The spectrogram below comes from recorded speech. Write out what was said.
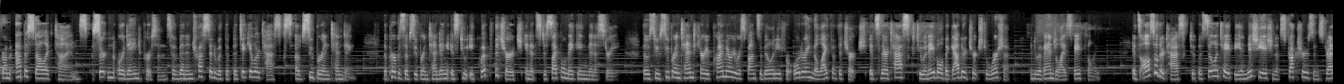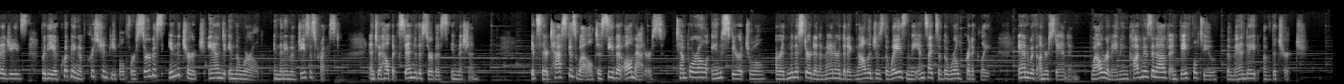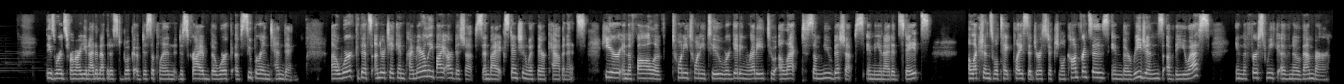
From apostolic times, certain ordained persons have been entrusted with the particular tasks of superintending. The purpose of superintending is to equip the church in its disciple making ministry. Those who superintend carry primary responsibility for ordering the life of the church. It's their task to enable the gathered church to worship and to evangelize faithfully. It's also their task to facilitate the initiation of structures and strategies for the equipping of Christian people for service in the church and in the world, in the name of Jesus Christ, and to help extend the service in mission. It's their task as well to see that all matters, temporal and spiritual, are administered in a manner that acknowledges the ways and the insights of the world critically and with understanding while remaining cognizant of and faithful to the mandate of the church. These words from our United Methodist Book of Discipline describe the work of superintending, a work that's undertaken primarily by our bishops and by extension with their cabinets. Here in the fall of 2022, we're getting ready to elect some new bishops in the United States. Elections will take place at jurisdictional conferences in the regions of the US in the first week of November.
